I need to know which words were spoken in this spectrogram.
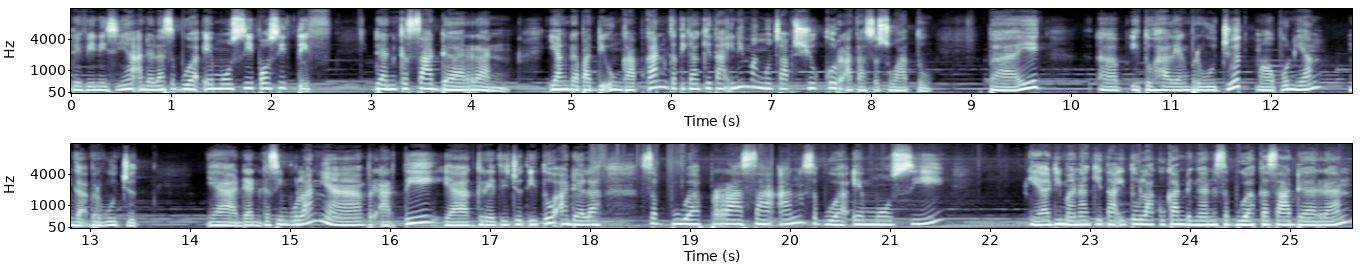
definisinya adalah sebuah emosi positif dan kesadaran yang dapat diungkapkan ketika kita ini mengucap syukur atas sesuatu. Baik eh, itu hal yang berwujud maupun yang enggak berwujud. Ya, dan kesimpulannya berarti ya gratitude itu adalah sebuah perasaan, sebuah emosi ya di mana kita itu lakukan dengan sebuah kesadaran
